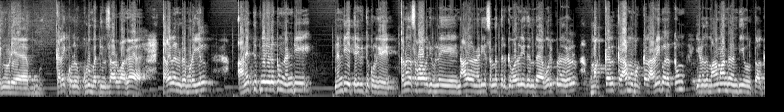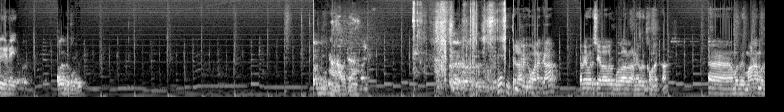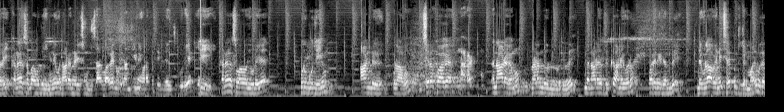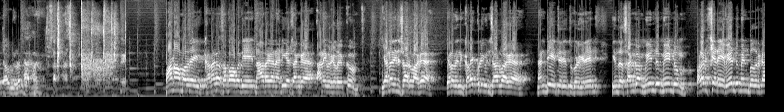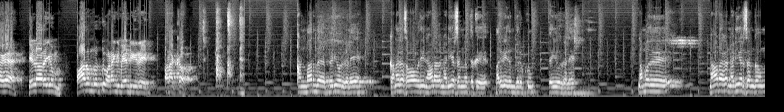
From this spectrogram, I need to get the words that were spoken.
எங்களுடைய கலைக்குழு குடும்பத்தின் சார்பாக தலைவர் என்ற முறையில் அனைத்து பேர்களுக்கும் நன்றி நன்றியை தெரிவித்துக் கொள்கிறேன். கனக சபாபதி உள்ள நாடக நடிகர் சங்கத்திற்கு வருகை தந்த உறுப்பினர்கள் மக்கள் கிராம மக்கள் அனைவருக்கும் எனது மனமார்ந்த நன்றியை உருத்தாக்குகிறேன் எல்லாருக்கும் வணக்கம். தலைவர் செயலாளர் பொருளாளர் அனைவருக்கும் வணக்கம். நமது மானாமதுரை கனக சபாபதி நினைவு நாடக நடிகர் சங்கத்தின் சார்பாக என்னுடைய நன்றியினை வணக்கத்தை தெரிவித்துக் கூறிய கனக சபாபதியுடைய குரு பூஜையும் ஆண்டு விழாவும் சிறப்பாக நாடகமும் நடந்து கொண்டிருக்கிறது. இந்த நாடகத்துக்கு அனைவரும் வருகை தந்து இந்த விழாவினை சிறப்பித்து தருமாறு மிக தாழ்மையுடன் மானாமதுரை கனக சபாபதி நாடக நடிகர் சங்க அனைவர்களுக்கும் எனதின் சார்பாக எனதின் கலைக்குழுவின் சார்பாக நன்றியை தெரிவித்துக் கொள்கிறேன். இந்த சங்கம் மீண்டும் மீண்டும் வளர்ச்சியடைய வேண்டும் என்பதற்காக எல்லாரையும் பாதம் தொட்டு வணங்கி வேண்டுகிறேன். வணக்கம். அன்பார்ந்த பெரியோர்களே கனக சபாபதி நாடக நடிகர் சங்கத்துக்கு வருகை தந்திருக்கும் பெரியோர்களே நமது நாடக நடிகர் சங்கம்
